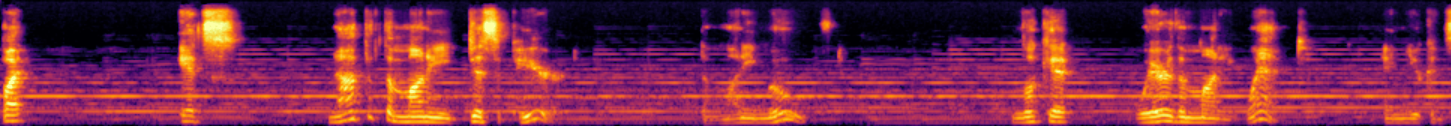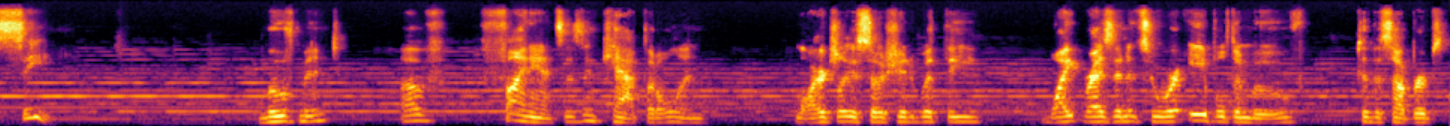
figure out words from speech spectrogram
But it's not that the money disappeared, the money moved. Look at where the money went, and you can see movement of finances and capital, and largely associated with the white residents who were able to move to the suburbs,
